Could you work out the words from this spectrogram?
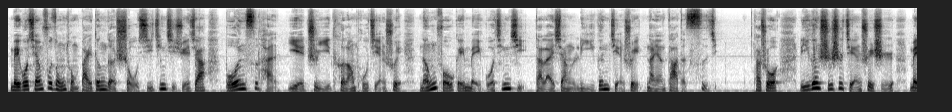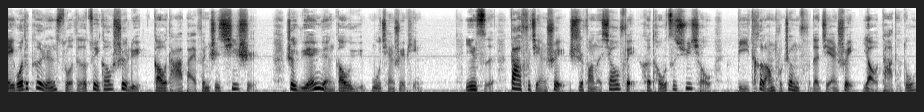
美国前副总统拜登的首席经济学家伯恩斯坦也质疑特朗普减税能否给美国经济带来像里根减税那样大的刺激。他说，里根实施减税时，美国的个人所得最高税率高达百分之七十，这远远高于目前水平。因此，大幅减税释放的消费和投资需求比特朗普政府的减税要大得多。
